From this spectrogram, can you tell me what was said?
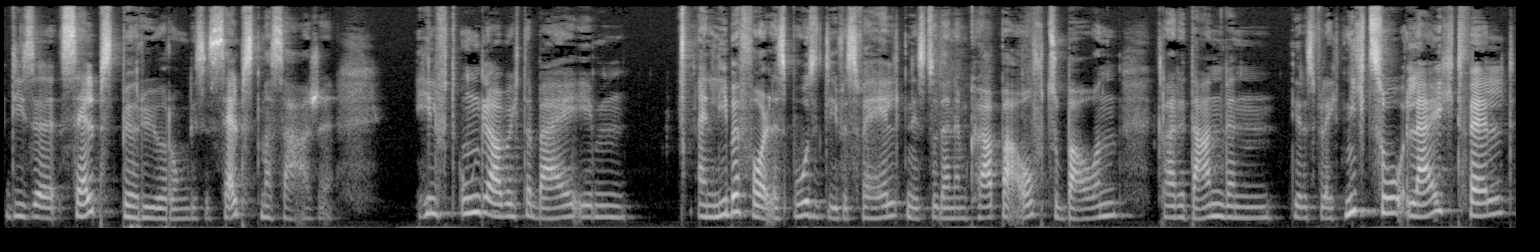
diese Selbstberührung, diese Selbstmassage hilft unglaublich dabei, eben ein liebevolles, positives Verhältnis zu deinem Körper aufzubauen, gerade dann, wenn dir das vielleicht nicht so leicht fällt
